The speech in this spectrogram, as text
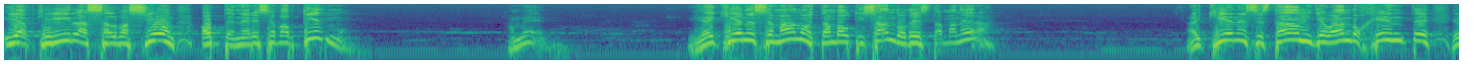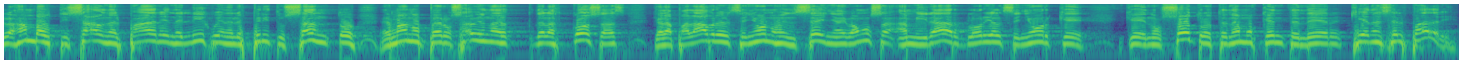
y adquirir la salvación, obtener ese bautismo. Amén. Y hay quienes, hermanos, están bautizando de esta manera. Hay quienes están llevando gente y los han bautizado en el Padre, en el Hijo y en el Espíritu Santo, hermano, pero saben una de las cosas que la palabra del Señor nos enseña y vamos a, mirar, gloria al Señor, que, que nosotros tenemos que entender quién es el Padre.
